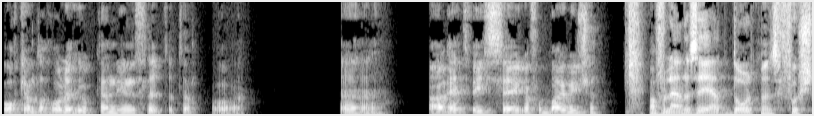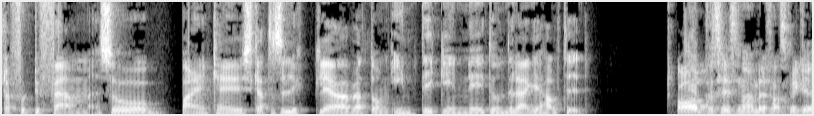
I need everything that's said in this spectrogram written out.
orkar inte hålla ihop den in i slutet. Och, eh, ja, rättvis seger för Bayern München. Man får ändå säga att Dortmunds första 45, så Bayern kan ju skatta sig lyckliga över att de inte gick in i ett underläge i halvtid. Ja, precis. Nej, men det fanns mycket...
